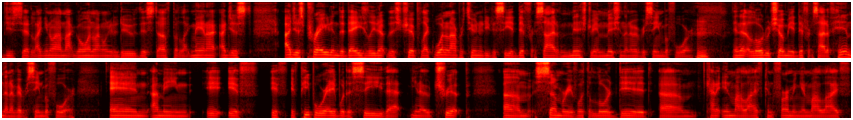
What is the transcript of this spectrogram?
just said like, you know, I'm not going. I'm not going to do this stuff. But like, man, I, I just I just prayed in the days leading up to this trip, like what an opportunity to see a different side of ministry and mission than I've ever seen before. Hmm. And that the Lord would show me a different side of him than I've ever seen before. And I mean, if if if people were able to see that, you know, trip um, summary of what the Lord did, um, kind of in my life, confirming in my life,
